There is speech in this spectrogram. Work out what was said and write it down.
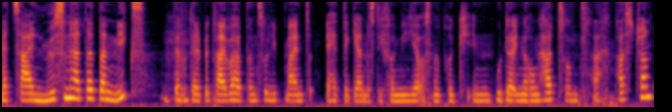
nicht zahlen müssen hat er dann nix. Mhm. Der Hotelbetreiber hat dann so lieb gemeint, er hätte gern, dass die Familie Osnabrück in guter Erinnerung hat und ach, passt schon.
